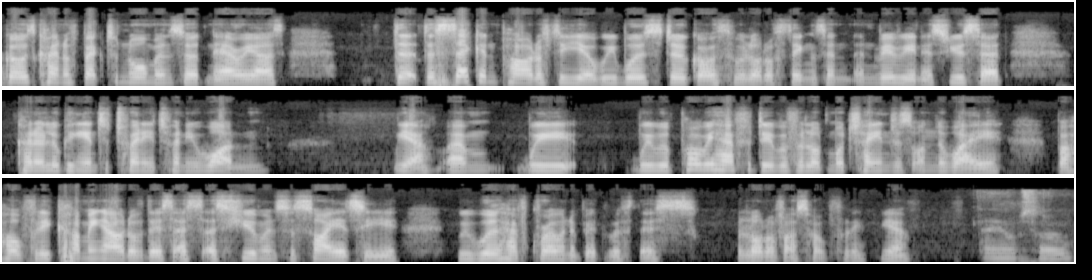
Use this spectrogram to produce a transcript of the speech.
goes kind of back to normal in certain areas. The, the second part of the year, we will still go through a lot of things. And, and Vivian, as you said, kind of looking into 2021, yeah, um, we we will probably have to deal with a lot more changes on the way. But hopefully, coming out of this as, as human society, we will have grown a bit with this. A lot of us, hopefully. Yeah. I hope so.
